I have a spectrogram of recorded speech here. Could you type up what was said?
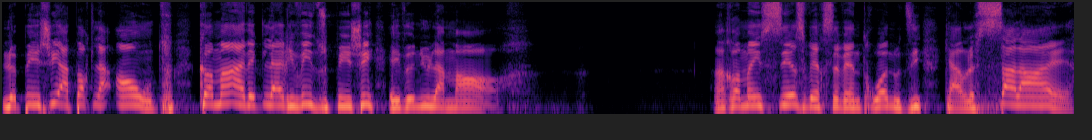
le péché apporte la honte. Comment, avec l'arrivée du péché, est venue la mort. En Romains 6, verset 23 nous dit, car le salaire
